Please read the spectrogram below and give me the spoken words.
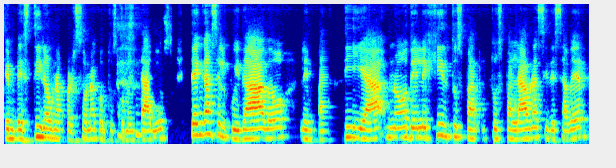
embestir a una persona con tus comentarios, tengas el cuidado, la empatía, ¿no? De elegir tus, tus palabras y de saber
